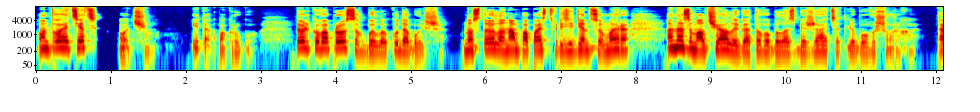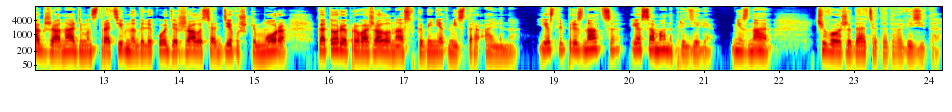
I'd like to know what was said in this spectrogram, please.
«Он твой отец?» «Отчим». И так по кругу. Только вопросов было куда больше. Но стоило нам попасть в резиденцию мэра, она замолчала и готова была сбежать от любого шороха. Также она демонстративно далеко держалась от девушки Мора, которая провожала нас в кабинет мистера Аллена. Если признаться, я сама на пределе. Не знаю, чего ожидать от этого визита.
